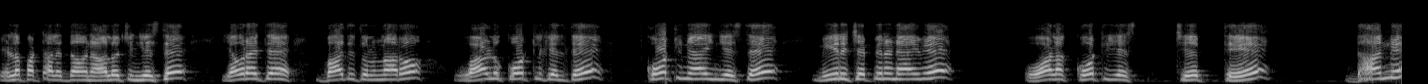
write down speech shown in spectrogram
ఇళ్ళ పట్టాలు ఇద్దామని ఆలోచన చేస్తే ఎవరైతే బాధితులు ఉన్నారో వాళ్ళు కోర్టులకు వెళ్తే కోర్టు న్యాయం చేస్తే మీరు చెప్పిన న్యాయమే వాళ్ళ కోర్టు చే చెప్తే దాన్ని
